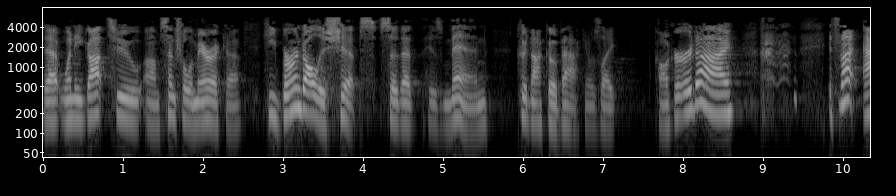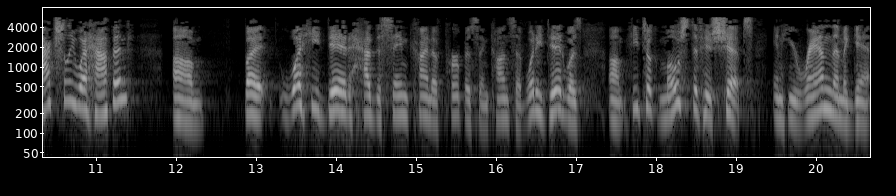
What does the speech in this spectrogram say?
that when he got to um, Central America, he burned all his ships so that his men could not go back. It was like conquer or die. it's not actually what happened. Um, but what he did had the same kind of purpose and concept. What he did was um, he took most of his ships and he ran them again,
